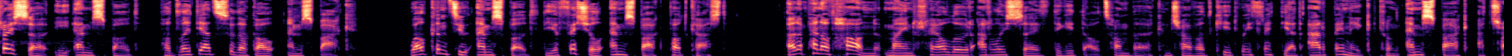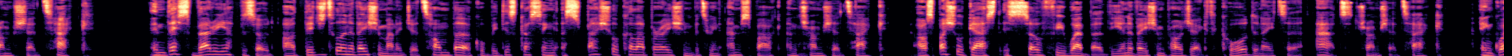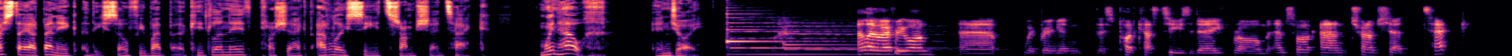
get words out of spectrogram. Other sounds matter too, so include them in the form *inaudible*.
Croeso i MSPod, podlediad swyddogol M-SParc. Welcome to MSPod, the official M-SParc podcast. Yn y penod hon, mae'n rheolwr arloesoedd digidol Tom Burke yn trafod cydweithrediad arbennig rhwng M-SParc a Tramshed Tech. In this very episode, our Digital Innovation Manager Tom Burke will be discussing a special collaboration between M-SParc and Tramshed Tech. Our special guest is Sophie Webber, the Innovation Project Coordinator at Tramshed Tech. Ein gwestai arbennig ydy Sophie Webber, cydlynydd prosiect arloesi Tramshed Tech. Mwynhewch! Enjoy! Hello everyone. Uh, we're bringing this podcast to you today from MSWOC and Tramshed Tech.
